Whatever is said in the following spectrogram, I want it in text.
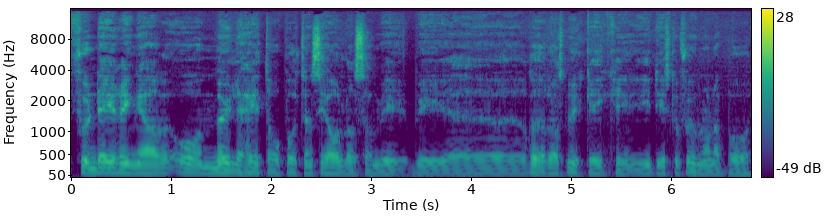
funderingar och möjligheter och potentialer som vi, vi eh, rörde oss mycket i, i diskussionerna på,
